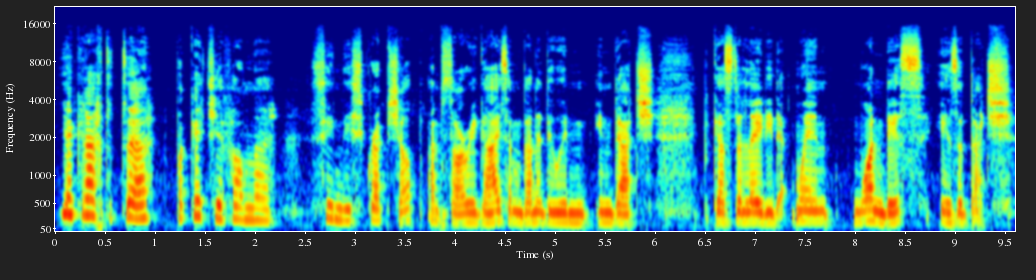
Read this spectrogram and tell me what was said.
Jij krijgt het uh, pakketje van uh, Cindy Scrap Shop. I'm sorry guys, I'm gonna do it in, in Dutch because the lady that won this is a Dutch.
